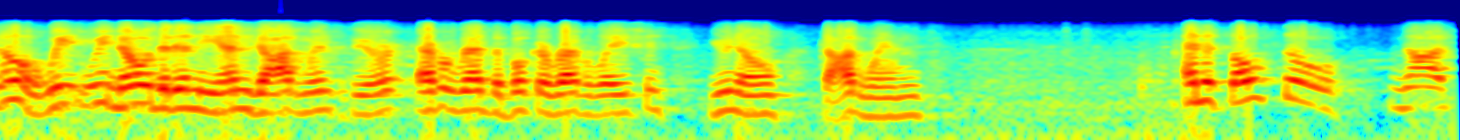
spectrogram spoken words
No, we, we know that in the end God wins. If you ever read the book of Revelation, you know God wins. And it's also not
